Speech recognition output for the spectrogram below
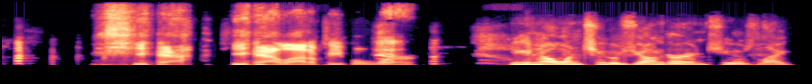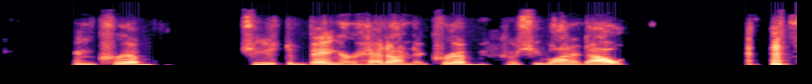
yeah, yeah, a lot of people were. You know when she was younger and she was like in crib, she used to bang her head on the crib because she wanted out. That's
